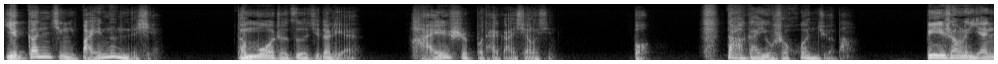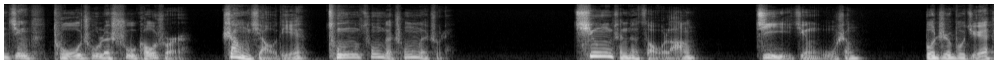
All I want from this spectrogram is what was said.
也干净白嫩了些。他摸着自己的脸，还是不太敢相信。不，大概又是幻觉吧。闭上了眼睛，吐出了漱口水。尚小蝶匆匆的冲了出来。清晨的走廊，寂静无声，不知不觉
